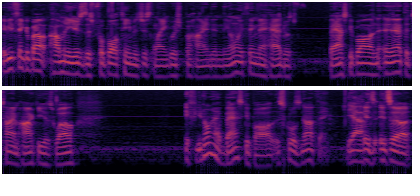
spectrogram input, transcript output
if you think about how many years this football team has just languished behind, and the only thing they had was basketball, and, and at the time hockey as well if you don't have basketball, the school's nothing. Yeah. it's it's a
